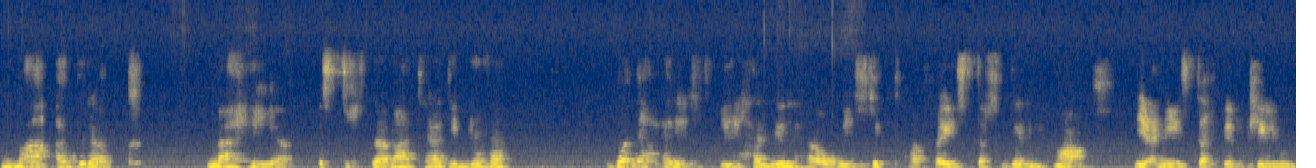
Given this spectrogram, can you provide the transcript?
ما أدرك ما هي استخدامات هذه اللغة ولا عرف يحللها ويفكها فيستخدمها يعني يستخدم كلمة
